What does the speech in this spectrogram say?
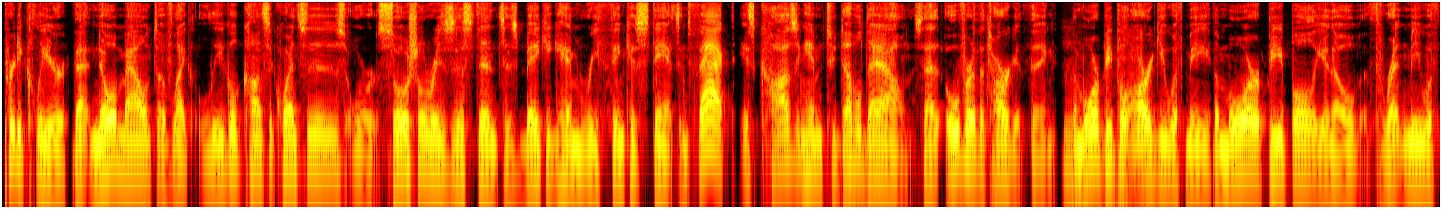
pretty clear that no amount of like legal consequences or social resistance is making him rethink his stance. In fact, it's causing him to double down. It's that over the target thing. The hmm. more people argue with me, the more people, you know, threaten me with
